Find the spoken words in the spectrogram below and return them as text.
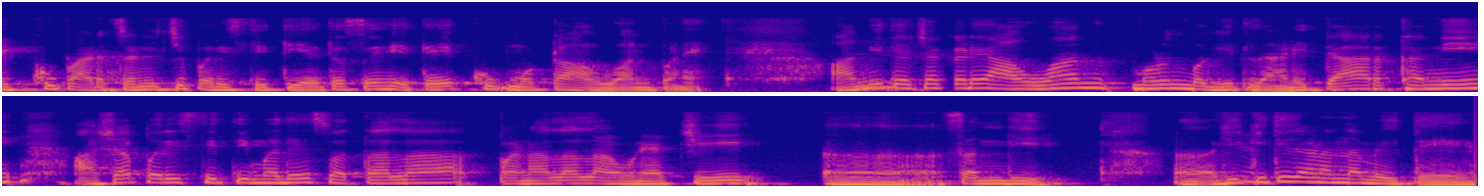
एक खूप अडचणीची परिस्थिती आहे तसं हे ते खूप मोठं आव्हान पण आहे. आम्ही त्याच्याकडे आव्हान म्हणून बघितलं आणि त्या अर्थाने अशा परिस्थितीमध्ये स्वतःला पणाला लावण्याची संधी. ही किती जणांना मिळते?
